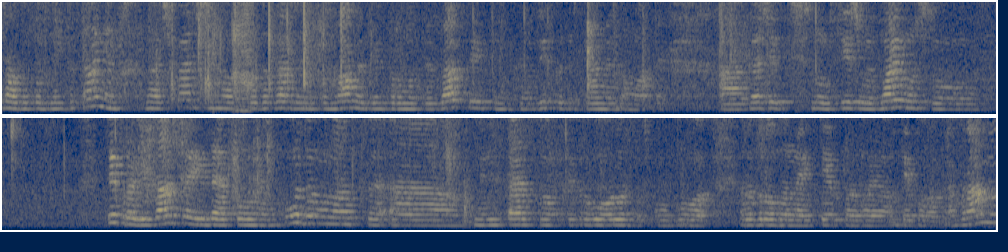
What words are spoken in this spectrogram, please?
Зразу по двом питанням. Значить, перше у нас про затвердження програми з інформатизації Сім'янської територіальної громади. А, значить, ну, всі ж ми знаємо, що цифровізація йде повним ходом у нас. Е, Міністерством цифрового розвитку була розроблена типова, програма.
